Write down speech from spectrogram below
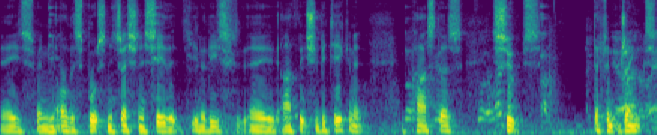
is when all the sports nutritionists say that you know these uh, athletes should be taking it. Pastas, soups, different drinks,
